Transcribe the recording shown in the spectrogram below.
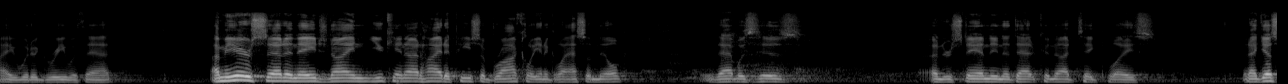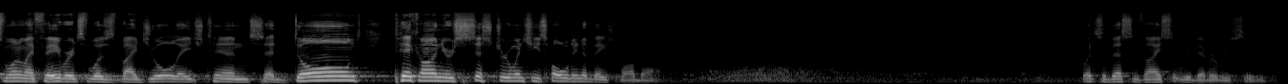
I would agree with that. Amir said in age nine, You cannot hide a piece of broccoli in a glass of milk. That was his understanding that that could not take place. And I guess one of my favorites was by Joel, age 10, said, Don't pick on your sister when she's holding a baseball bat. What's the best advice that we've ever received?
